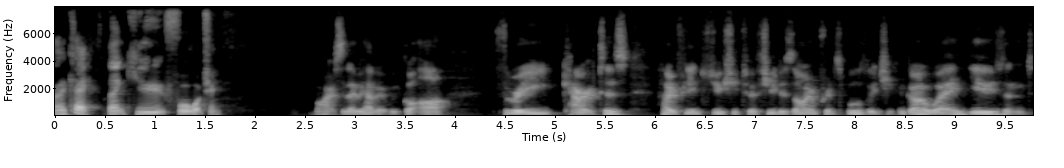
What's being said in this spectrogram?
Okay, thank you for watching. Right, so there we have it. We've got our three characters. Hopefully, introduce you to a few design principles which you can go away, use, and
